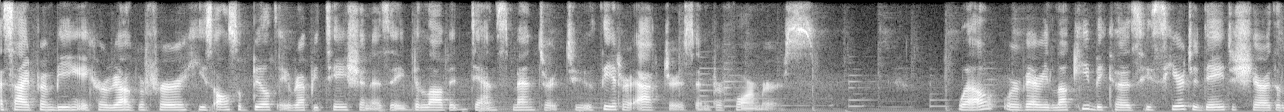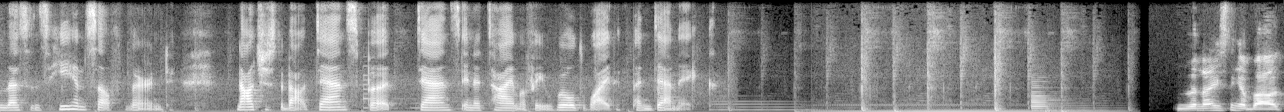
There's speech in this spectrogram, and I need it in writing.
Aside from being a choreographer, he's also built a reputation as a beloved dance mentor to theater actors and performers. Well, we're very lucky because he's here today to share the lessons he himself learned, not just about dance, but dance in a time of a worldwide pandemic. The nice thing about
